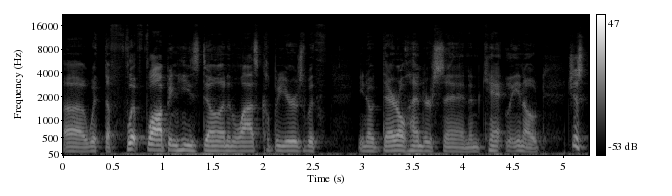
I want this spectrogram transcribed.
Uh, with the flip flopping he's done in the last couple years with you know Darrell Henderson and can't you know just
